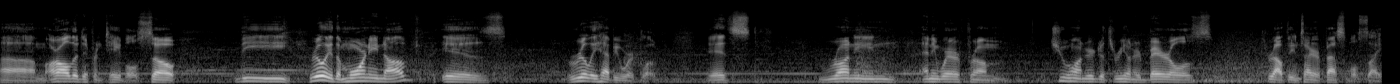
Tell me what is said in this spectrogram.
um, or all the different tables. So, the really the morning of is really heavy workload. It's running anywhere from 200 to 300 barrels throughout the entire festival site.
